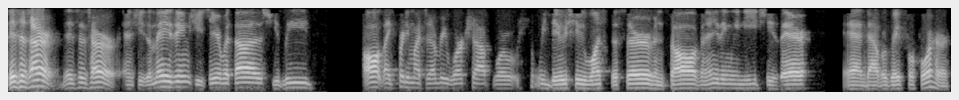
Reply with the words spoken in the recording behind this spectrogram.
this is her. This is her. And she's amazing. She's here with us. She leads all like pretty much every workshop where we do. She wants to serve and solve and anything we need, she's there. And uh, we're grateful for her.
